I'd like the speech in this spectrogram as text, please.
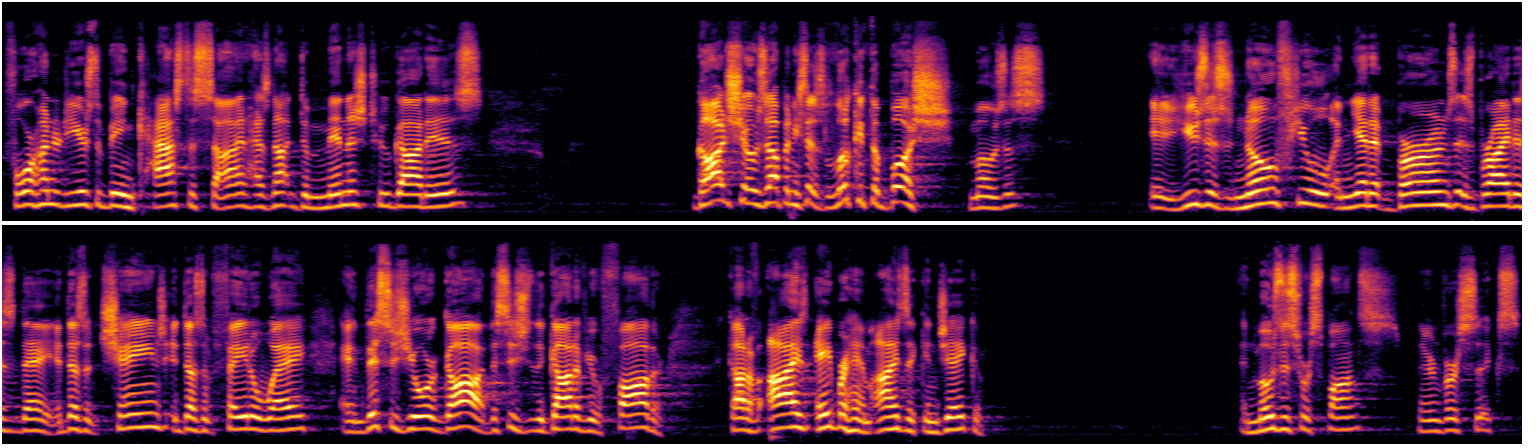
400 years of being cast aside has not diminished who God is. God shows up and he says, Look at the bush, Moses. It uses no fuel and yet it burns as bright as day. It doesn't change, it doesn't fade away. And this is your God. This is the God of your father, God of Abraham, Isaac, and Jacob. And Moses' response, there in verse 6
